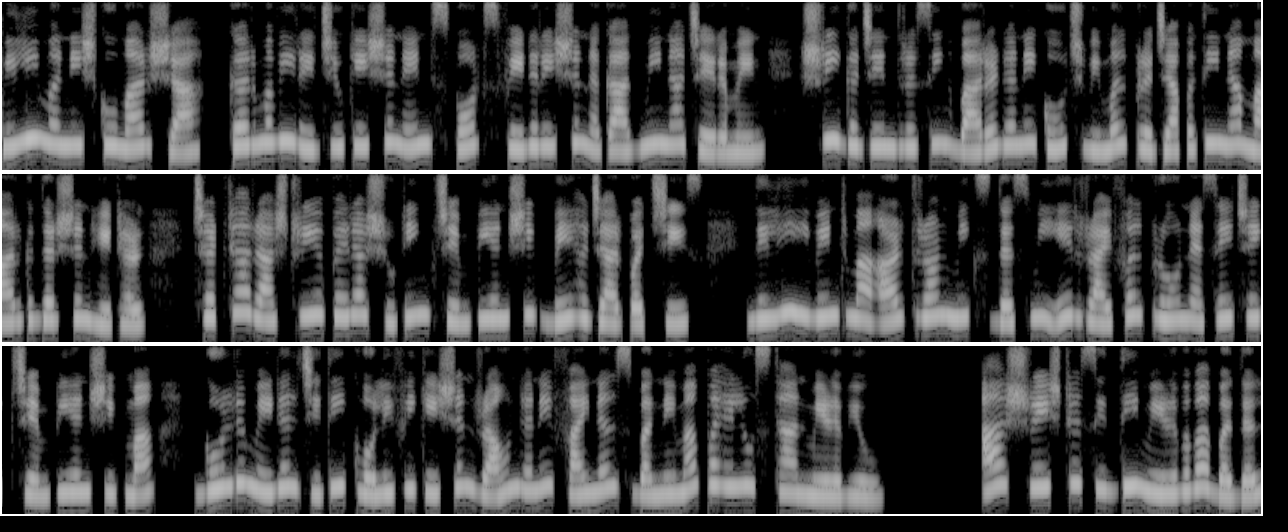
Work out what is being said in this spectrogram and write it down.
Mili Manish Kumar Shah Karmaveer education and sports federation અકાદમીના ચેરમેન શ્રી ગજેન્દ્રસિંહ બારડ અને કોચ વિમલ પ્રજાપતિના માર્ગદર્શન હેઠળ છઠ્ઠા રાષ્ટ્રીય પેરા શૂટિંગ ચેમ્પિયનશિપ બે હજાર પચીસ દિલ્હી ઇવેન્ટમાં આર ત્રણ મિક્સ દસમી એર રાઇફલ પ્રોન એસએચ એક ચેમ્પિયનશિપમાં ગોલ્ડ મેડલ જીતી ક્વોલિફિકેશન રાઉન્ડ અને ફાઇનલ્સ બંનેમાં પહેલું સ્થાન મેળવ્યું. આ શ્રેષ્ઠ સિદ્ધિ મેળવવા બદલ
